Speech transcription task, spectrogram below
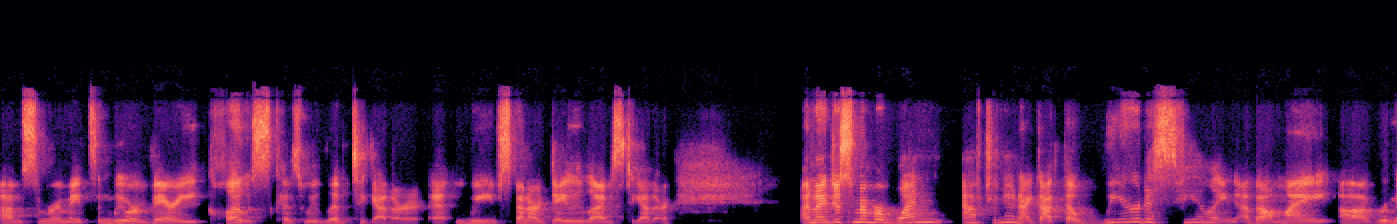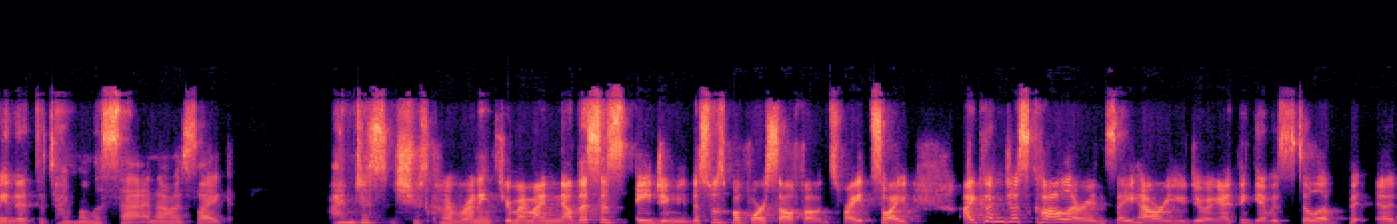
um, some roommates and we were very close because we lived together. Uh, we spent our daily lives together. And I just remember one afternoon, I got the weirdest feeling about my uh, roommate at the time, Melissa. And I was like, I'm just, she was kind of running through my mind. Now this is aging me. This was before cell phones, right? So I, I couldn't just call her and say, how are you doing? I think it was still a, a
